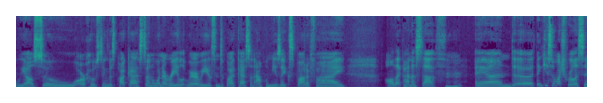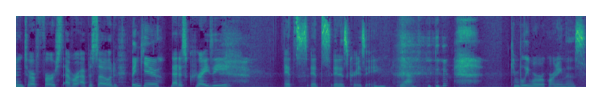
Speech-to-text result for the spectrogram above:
we also are hosting this podcast on whenever you wherever you listen to podcasts on Apple Music, Spotify, all that kind of stuff. And uh, thank you so much for listening to our first ever episode. Thank you. That is crazy. It's it's it is crazy. Yeah, Can't believe we're recording this.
